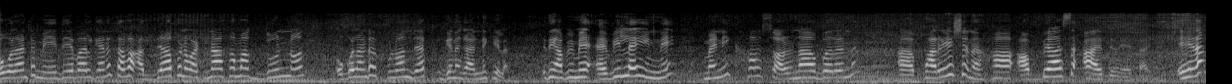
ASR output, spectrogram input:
ඔගොලන්ට මේ දේවල් ගැන තව අධ්‍යාපන වටිනාකමක් දුන්නොත් ඔගොලන්ට පුළුවන් දෙයක් ඉගෙන ගන්න කියලා. ඉතින් අපි මේ ඇවිල්ලා ඉන්නේ මැනික් හා ස්වර්ණාභරණ අ, පර්යේෂණ හා අභ්‍යාස ආයතනයටයි. එහෙනම්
